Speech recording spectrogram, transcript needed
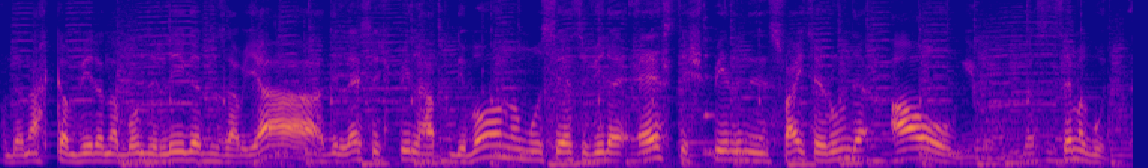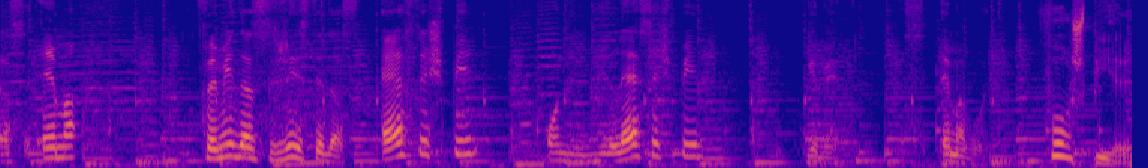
und danach kam wieder in der Bundesliga und sagte, ja, das letzte Spiel ich gewonnen und muss jetzt wieder das erste Spiel in der zweiten Runde auch gewinnen. Das ist immer gut. Das ist immer für mich das ist das erste Spiel und das letzte Spiel gewinnen. Ist immer gut. Vorspiel,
